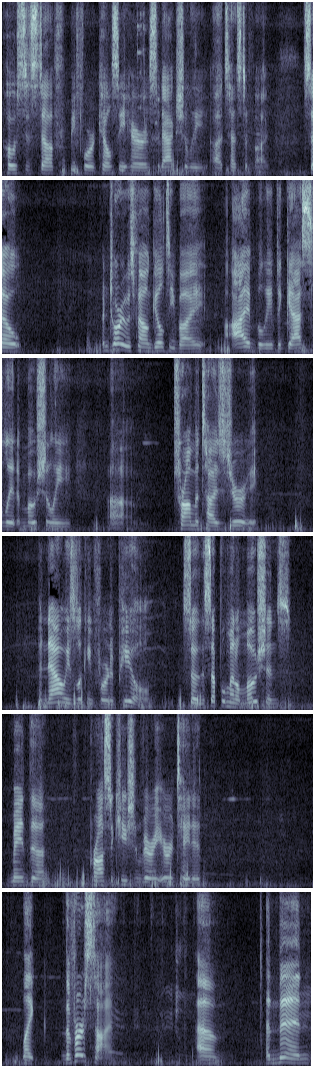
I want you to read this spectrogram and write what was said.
posted stuff before Kelsey Harris had actually uh, testified. So, and was found guilty by, I believe, a gaslit, emotionally uh, traumatized jury. And now he's looking for an appeal. So the supplemental motions made the prosecution very irritated like the first time. Um, and then,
